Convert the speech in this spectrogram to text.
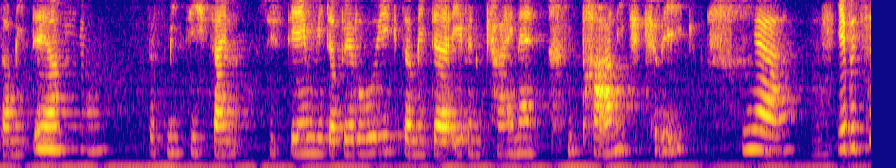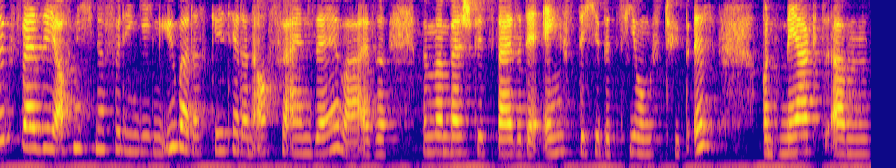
damit er, mhm. damit sich sein System wieder beruhigt, damit er eben keine Panik kriegt. Ja. Ja, beziehungsweise ja auch nicht nur für den Gegenüber, das gilt ja dann auch für einen selber. Also wenn man beispielsweise der ängstliche Beziehungstyp ist und merkt, ähm,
